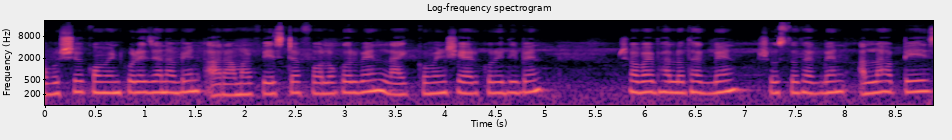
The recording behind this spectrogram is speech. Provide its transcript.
অবশ্যই কমেন্ট করে জানাবেন আর আমার পেজটা ফলো করবেন লাইক কমেন্ট শেয়ার করে দিবেন। সবাই ভালো থাকবেন, সুস্থ থাকবেন। আল্লাহ হাফেজ।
